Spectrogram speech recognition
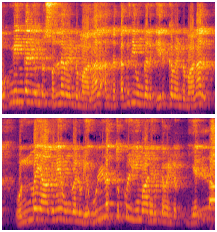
முக்மீன்கள் என்று சொல்ல வேண்டுமானால் அந்த தகுதி உங்களுக்கு இருக்க வேண்டுமானால் உண்மையாகவே உங்களுடைய உள்ளத்துக்குள் ஈமான் இருக்க வேண்டும். எல்லா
